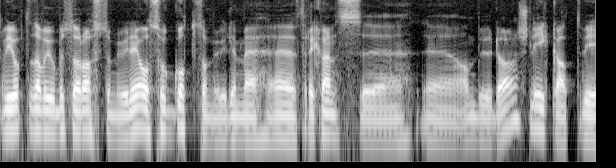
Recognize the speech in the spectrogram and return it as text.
Vi er opptatt av å jobbe så raskt som mulig og så godt som mulig med eh, frekvensanbudene, slik at vi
